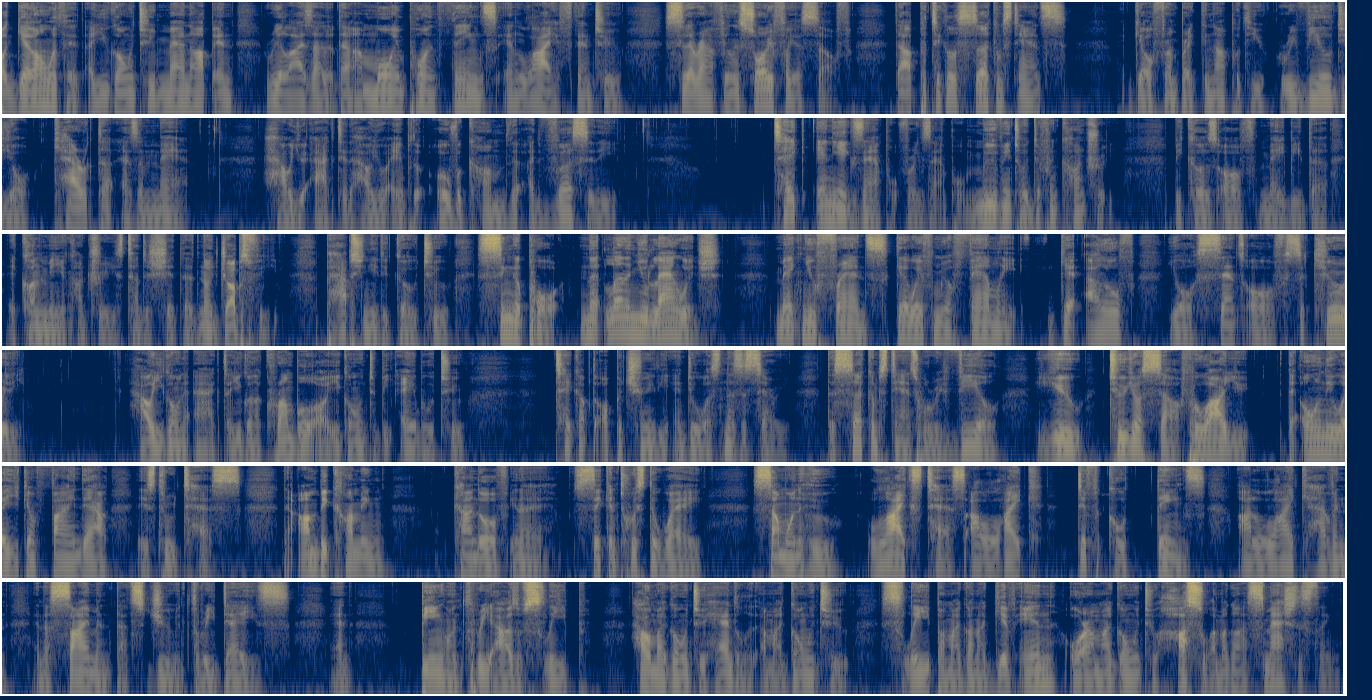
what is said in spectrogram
but get on with it? Are you going to man up and realize that there are more important things in life than to sit around feeling sorry for yourself? That particular circumstance, girlfriend breaking up with you, revealed your character as a man, how you acted, how you were able to overcome the adversity. Take any example, for example, moving to a different country because of maybe the economy in your country is turned to shit. There's no jobs for you. Perhaps you need to go to Singapore, learn a new language, make new friends, get away from your family, get out of your sense of security. How are you going to act? Are you going to crumble or are you going to be able to take up the opportunity and do what's necessary? The circumstance will reveal you to yourself. Who are you? the only way you can find out is through tests. Now, I'm becoming kind of in a sick and twisted way someone who likes tests. I like difficult things. I like having an assignment that's due in three days and being on three hours of sleep. How am I going to handle it? Am I going to sleep? Am I going to give in? Or am I going to hustle? Am I going to smash this thing?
